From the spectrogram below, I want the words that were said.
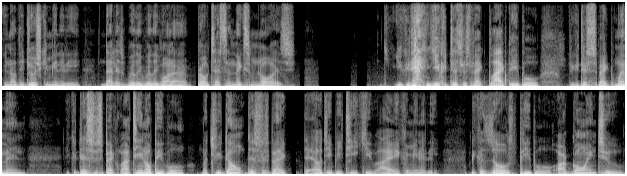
you know, the Jewish community that is really really going to protest and make some noise. You could you could disrespect black people, you could disrespect women, you could disrespect Latino people, but you don't disrespect the LGBTQIA community because those people are going to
